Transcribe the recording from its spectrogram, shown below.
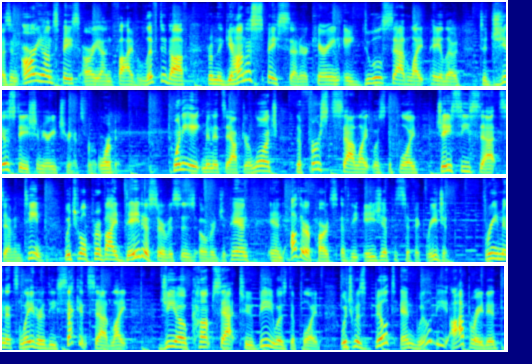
as an Ariane Space Ariane 5 lifted off from the Guiana Space Center carrying a dual satellite payload to geostationary transfer orbit. 28 minutes after launch, the first satellite was deployed, JCSat-17, which will provide data services over Japan and other parts of the Asia-Pacific region. Three minutes later, the second satellite, GEO-KOMPSAT-2B was deployed, which was built and will be operated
